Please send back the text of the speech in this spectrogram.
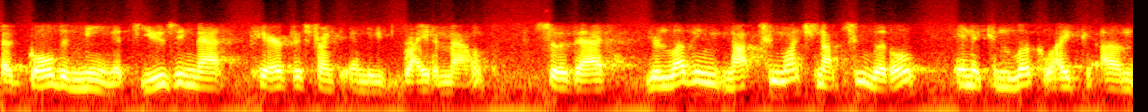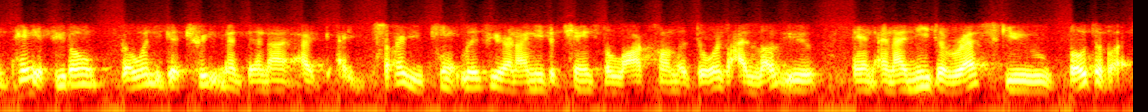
a golden mean. It's using that character strength in the right amount so that you're loving not too much, not too little, and it can look like, um, hey, if you don't go in to get treatment, then I, I, I, sorry, you can't live here, and I need to change the locks on the doors. I love you, and and I need to rescue both of us.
